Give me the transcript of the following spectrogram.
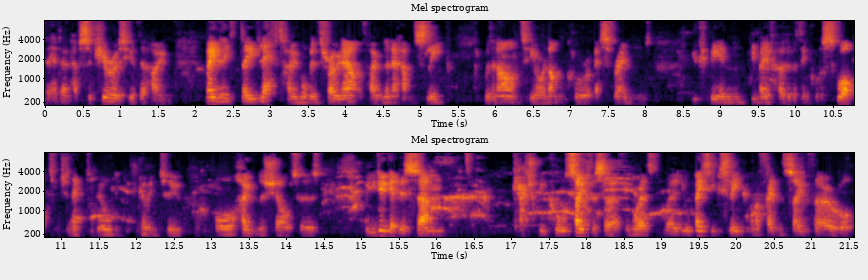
they don't have security of their home. Maybe they've, they've left home or been thrown out of home. And they're now having to sleep with an auntie or an uncle or a best friend. You could be in. You may have heard of a thing called a squat, which is an empty building you can go into, or homeless shelters. But you do get this um, category called sofa surfing, where where you'll basically sleeping on a friend's sofa or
